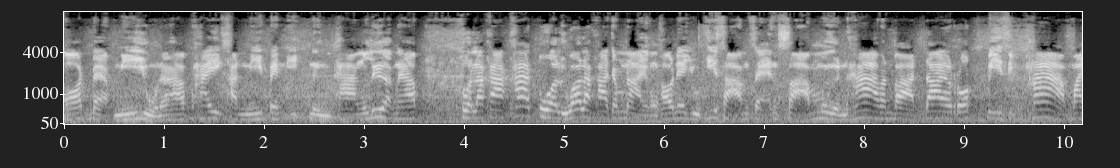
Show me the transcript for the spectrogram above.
ออแบบนี้อยู่นะครับ ให้คันนี้เป็นอีกหนึ่งทางเลือกนะครับ ส่วนราคาค่าตัวหรือว่าราคาจำหน่ายของเขาเนี่ยอยู่ที่ 3 3 5 0 0 0 บาท ได้รถปี 15 ไม่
